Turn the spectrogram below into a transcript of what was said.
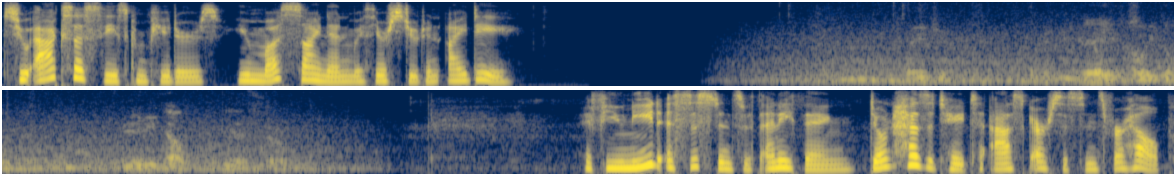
To access these computers, you must sign in with your student ID. If you need assistance with anything, don't hesitate to ask our assistants for help.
